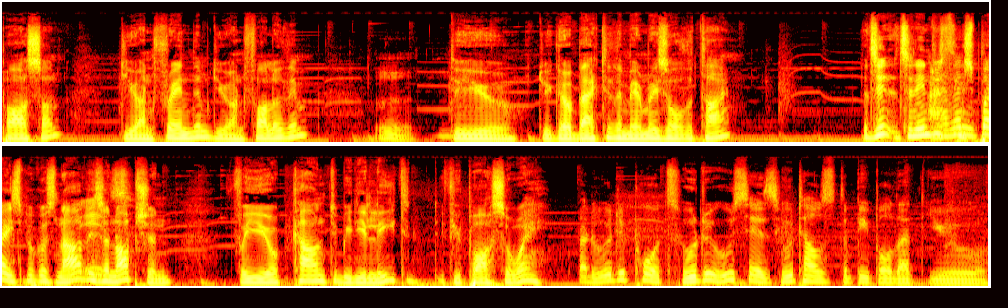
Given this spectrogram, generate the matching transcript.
pass on, do you unfriend them? Do you unfollow them? Mm. Do you do you go back to the memories all the time? It's in, it's an interesting space because now there's is. an option for your account to be deleted if you pass away. But who reports? Who do, who says? Who tells the people that you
